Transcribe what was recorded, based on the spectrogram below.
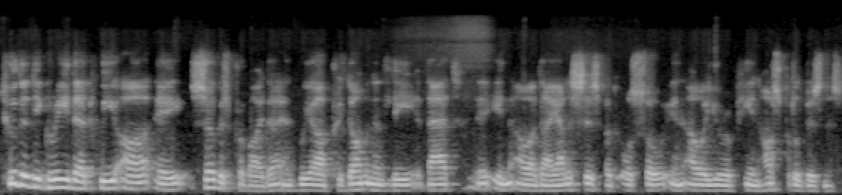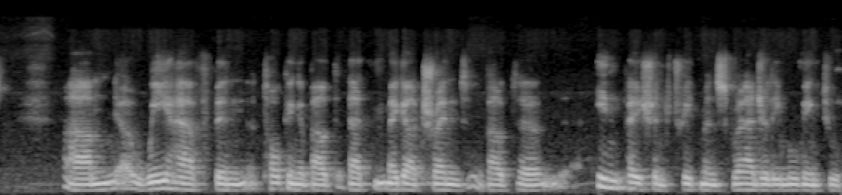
to the degree that we are a service provider and we are predominantly that in our dialysis, but also in our European hospital business. Um, we have been talking about that mega trend about um, inpatient treatments gradually moving to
